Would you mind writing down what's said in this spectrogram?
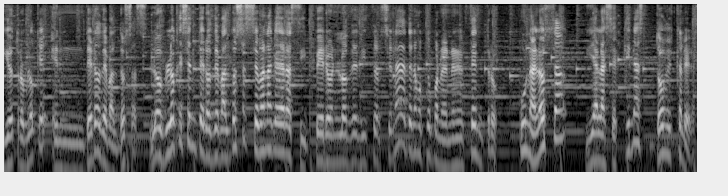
y otro bloque entero de baldosas. Los bloques enteros de baldosas se van a quedar así, pero en los de distorsionada tenemos que poner en el centro una losa y a las esquinas dos escaleras.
